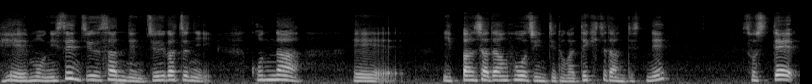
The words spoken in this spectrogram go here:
えー、もう2013年10月にこんな、えー、一般社団法人っていうのができてたんですね。そして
